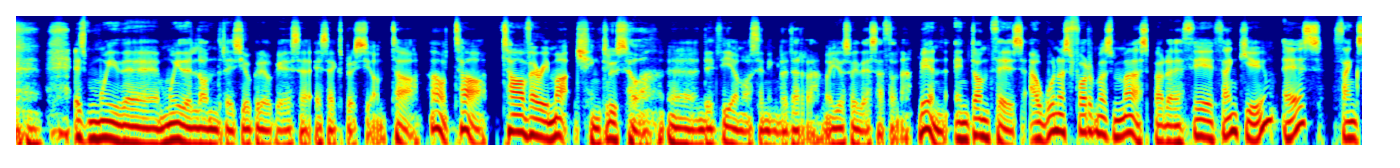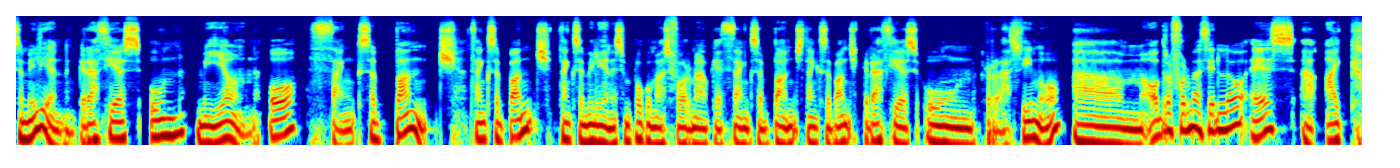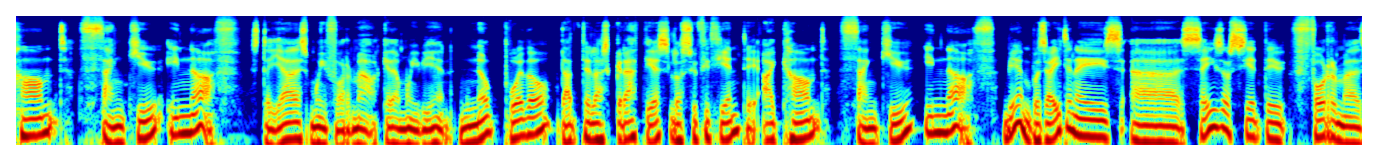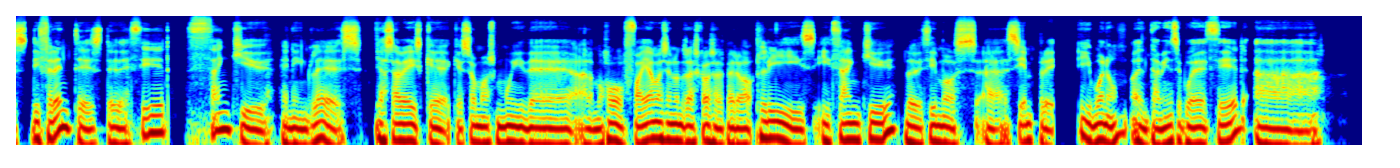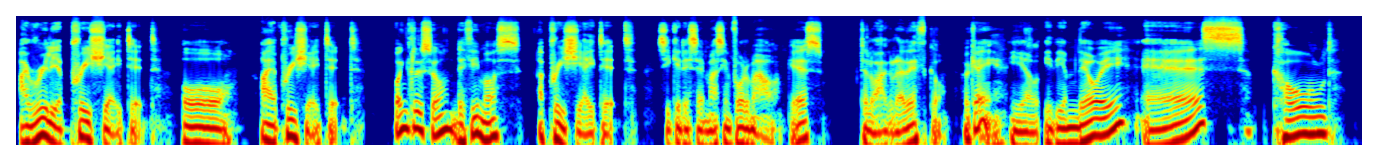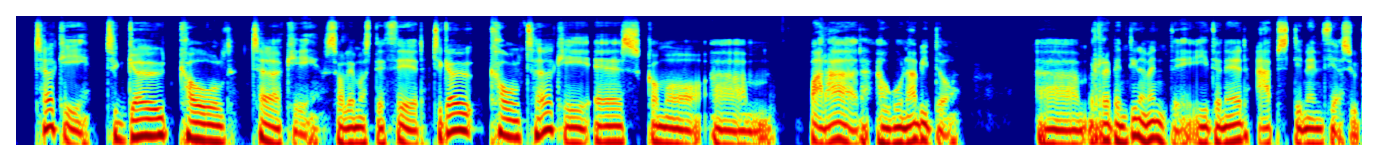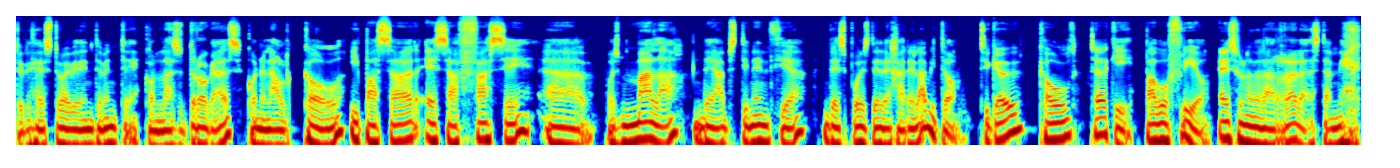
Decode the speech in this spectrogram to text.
es muy de, muy de Londres, yo creo que esa, esa expresión. Ta. Oh, ta. Ta very much, incluso eh, decíamos en Inglaterra. Yo soy de esa zona. Bien, entonces, algunas formas más para decir thank you es thanks a million, gracias un millón. O thanks a bunch. Thanks a bunch, thanks a million es un poco más formal que thanks a bunch. Thanks a bunch, gracias un racimo. otra forma de decirlo es uh, I can't thank you enough. Esto ya es muy formal, queda muy bien. No puedo darte las gracias lo suficiente. I can't thank you enough. Bien, pues ahí tenéis uh, seis o siete formas diferentes de decir thank you en inglés. Ya sabéis que, que, somos muy de, a lo mejor fallamos en otras cosas, pero please y thank you lo decimos uh, siempre. Y bueno, eh, también se puede decir uh, I really appreciate it o I appreciate it. O incluso decimos appreciate it, si quieres ser más informal, que es te lo agradezco. Ok, y el idioma de hoy es cold turkey. To go cold turkey, solemos decir. To go cold turkey es como um, parar algún hábito repentinamente y tener abstinencia. Se utiliza esto evidentemente con las drogas, con el alcohol y pasar esa fase ah, pues mala de abstinencia después de dejar el hábito. To go cold turkey, pavo frío. Es una de las raras también.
